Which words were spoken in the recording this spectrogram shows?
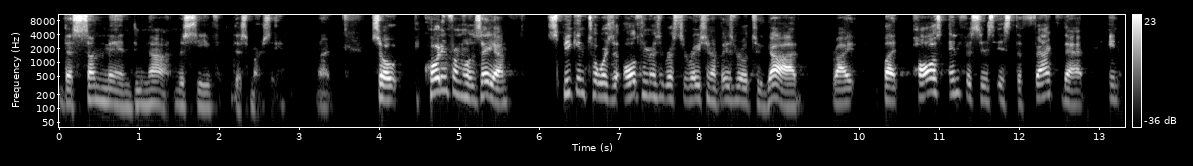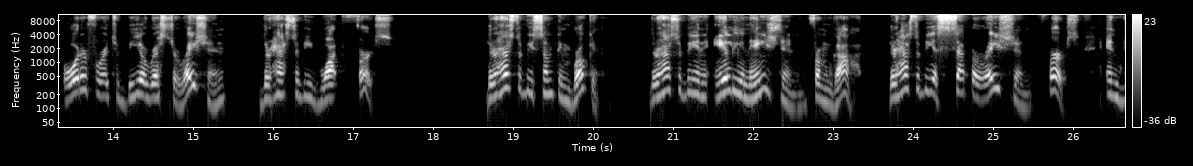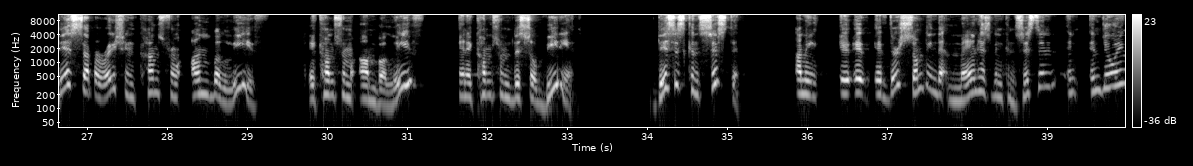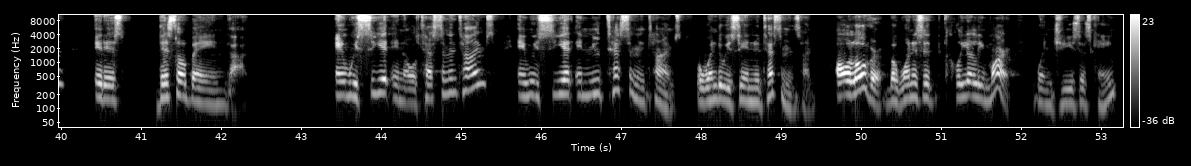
that some men do not receive this mercy right so quoting from hosea speaking towards the ultimate restoration of israel to god right but paul's emphasis is the fact that in order for it to be a restoration there has to be what first there has to be something broken there has to be an alienation from God. There has to be a separation first. And this separation comes from unbelief. It comes from unbelief and it comes from disobedience. This is consistent. I mean, if, if there's something that man has been consistent in, in doing, it is disobeying God. And we see it in Old Testament times and we see it in New Testament times. Well, when do we see in New Testament time? all over. But when is it clearly marked? When Jesus came,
